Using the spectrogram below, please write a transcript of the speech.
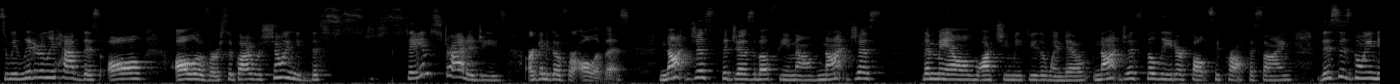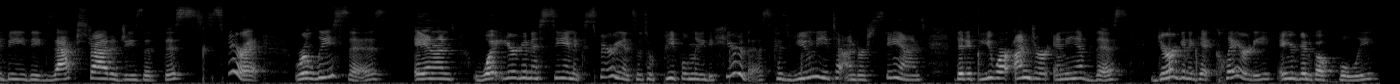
So we literally have this all all over. So God was showing me the same strategies are going to go for all of this. Not just the Jezebel female, not just the male watching me through the window, not just the leader falsely prophesying. This is going to be the exact strategies that this spirit releases and what you're going to see and experience is so people need to hear this because you need to understand that if you are under any of this you're going to get clarity and you're going to go, holy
